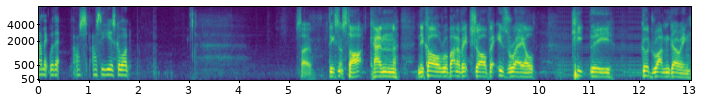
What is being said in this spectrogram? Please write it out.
dynamic with it as, as the years go on. So, decent start. Can Nicole Rubanovich of Israel keep the good run going?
